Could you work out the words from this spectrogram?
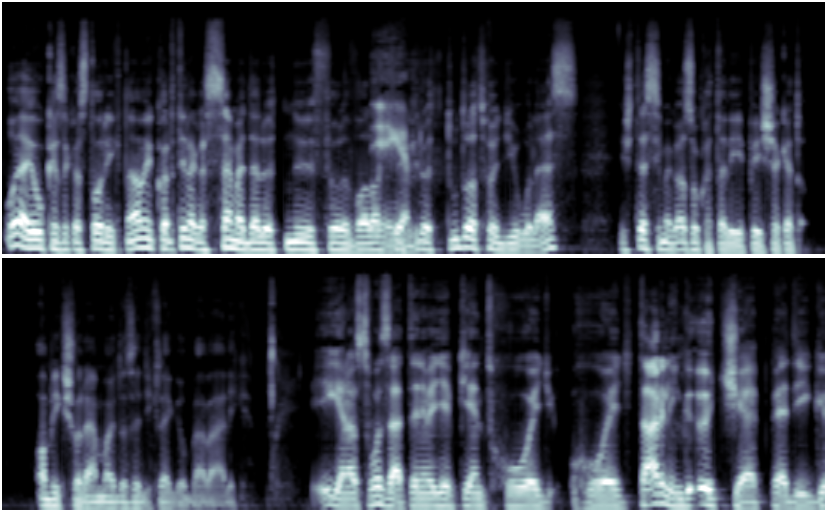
Olyan jók ezek a sztorik, na, amikor tényleg a szemed előtt nő föl valaki, akiről tudod, hogy jó lesz, és teszi meg azokat a lépéseket, amik során majd az egyik legjobbá válik. Igen, azt hozzátenném egyébként, hogy, hogy Tarling öccse pedig...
